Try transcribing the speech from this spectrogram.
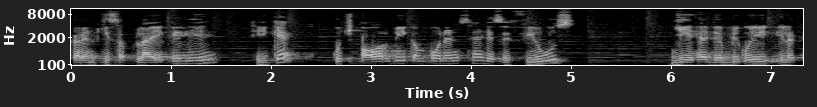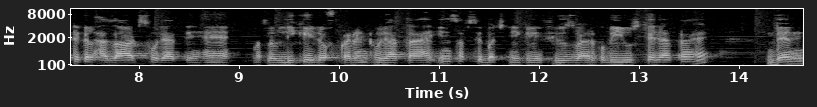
करंट की सप्लाई के लिए, ठीक है? कुछ और भी कंपोनेंट्स हैं, जैसे फ्यूज ये है जब भी कोई इलेक्ट्रिकल हजार्ड्स हो जाते हैं मतलब लीकेज ऑफ़ करंट हो जाता है, इन सबसे बचने के लिए फ्यूज वायर को भी यूज़ किया जाता है। देन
